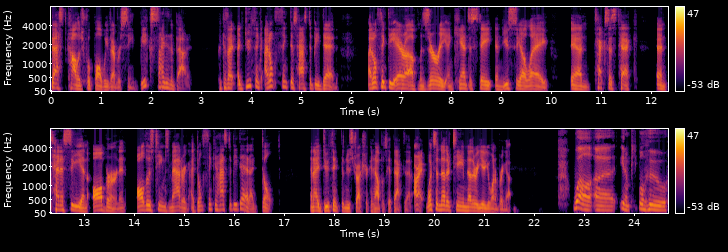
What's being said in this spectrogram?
best college football we've ever seen. Be excited about it because I, I do think I don't think this has to be dead. I don't think the era of Missouri and Kansas State and UCLA and Texas Tech and Tennessee and Auburn and all those teams mattering. I don't think it has to be dead. I don't. And I do think the new structure can help us get back to that. All right, what's another team, another year you want to bring up? Well, uh, you know, people who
